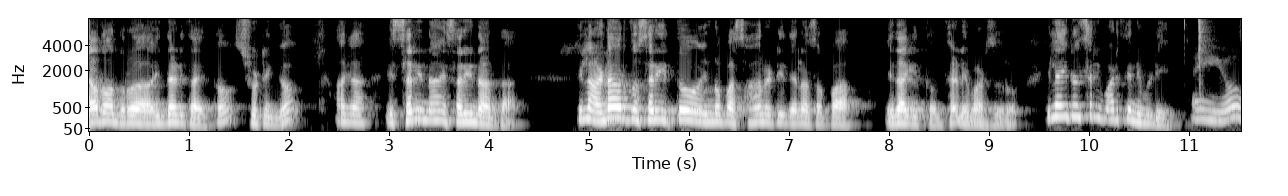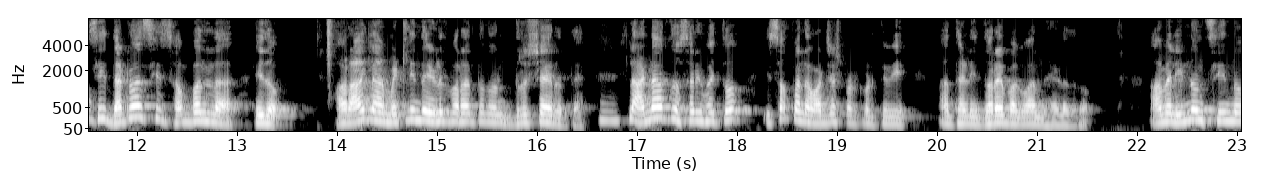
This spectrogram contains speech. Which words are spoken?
ಯಾವುದೋ ಒಂದು ರೋ ಇದು ನಡೀತಾ ಇತ್ತು ಶೂಟಿಂಗು ಆಗ ಇದು ಸರಿನಾ ಇದು ಸರಿನಾ ಅಂತ. ಇಲ್ಲ ಅಣ್ಣ ಅವ್ರದ್ದು ಸರಿ ಇತ್ತು ಇನ್ನೊಬ್ಬ ಸಹ ನಟಿದೇನೋ ಸ್ವಲ್ಪ ಇದಾಗಿತ್ತು ಅಂತ ಹೇಳಿ ಮಾಡಿಸಿದ್ರು. ಇಲ್ಲ ಇನ್ನೊಂದು ಸರಿ ಮಾಡ್ತೀನಿ ಬಿಡಿ. See that was is humble ಇದು. ಅವ್ರಾಗಲೇ ಆ ಮೆಟ್ಲಿಂದ ಇಳಿದು ಬರೋಂಥದ್ದು ಒಂದು ದೃಶ್ಯ ಇರುತ್ತೆ. ಇಲ್ಲ ಅಣ್ಣವ್ರದ್ದು ಸರಿ ಹೋಯ್ತು ಈ ಸ್ವಲ್ಪ ನಾವು ಅಡ್ಜಸ್ಟ್ ಮಾಡ್ಕೊಳ್ತೀವಿ ಅಂಥೇಳಿ ದೊರೆ ಭಗವಾನ್ ಹೇಳಿದ್ರು. ಆಮೇಲೆ ಇನ್ನೊಂದು ಸೀನು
